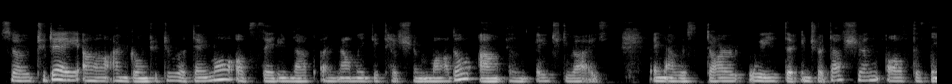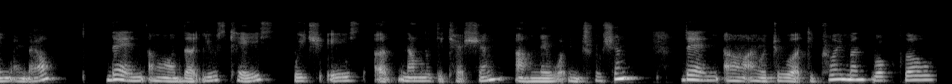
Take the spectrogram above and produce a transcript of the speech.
So today uh, I'm going to do a demo of setting up a anomaly detection model on an edge device. And I will start with the introduction of the ThinkML, then uh, the use case which is a anomaly detection on network intrusion. Then uh, I will do a deployment workflow,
